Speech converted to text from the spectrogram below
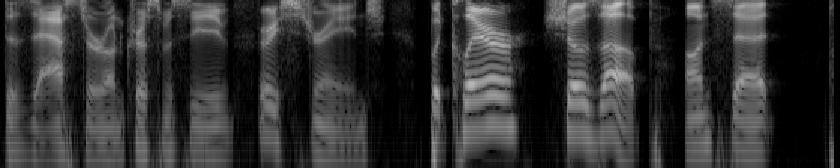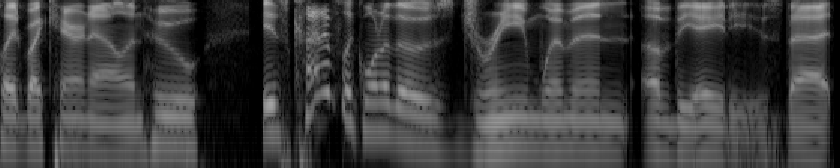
disaster on Christmas Eve. Very strange. But Claire shows up on set, played by Karen Allen, who is kind of like one of those dream women of the '80s that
